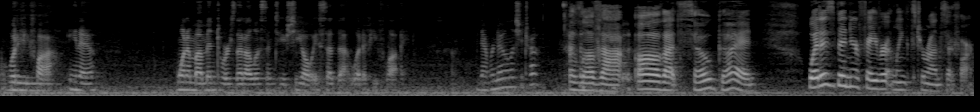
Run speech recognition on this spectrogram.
What if you Mm. fly? You know, one of my mentors that I listened to, she always said that. What if you fly? So, never know unless you try. I love that. oh, that's so good. What has been your favorite length to run so far?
